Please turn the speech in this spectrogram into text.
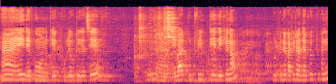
হ্যাঁ এই দেখুন কেক ফুলে উঠে গেছে। হ্যাঁ, এবার টুথপিন দিয়ে দেখে নাও। টুথপিনটা কাঠিটা দেখো একটুখানি।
